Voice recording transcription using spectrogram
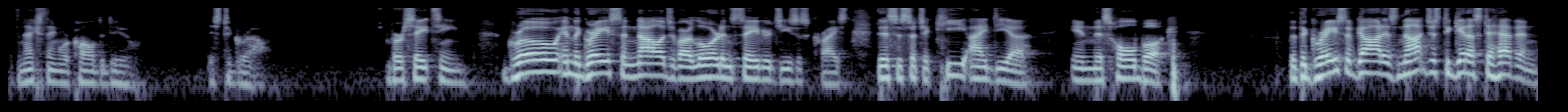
But the next thing we're called to do is to grow. Verse 18 Grow in the grace and knowledge of our Lord and Savior Jesus Christ. This is such a key idea in this whole book. That the grace of God is not just to get us to heaven,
